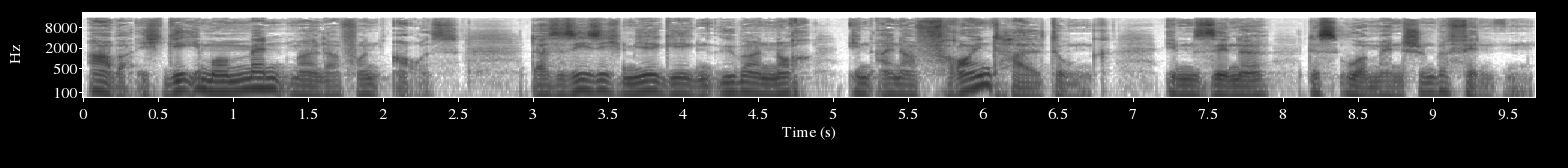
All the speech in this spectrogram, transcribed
Aber ich gehe im Moment mal davon aus, dass Sie sich mir gegenüber noch in einer Freundhaltung im Sinne des Urmenschen befinden.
